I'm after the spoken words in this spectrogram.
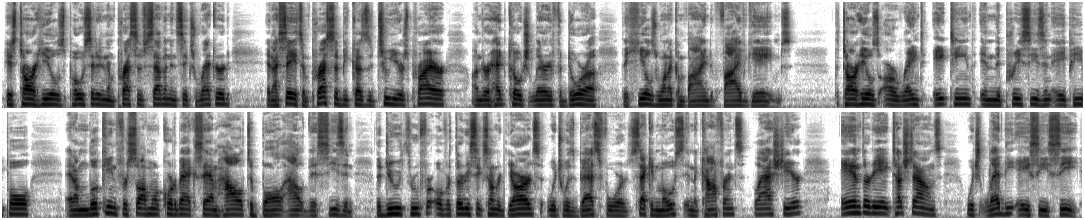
His Tar Heels posted an impressive 7 and 6 record, and I say it's impressive because the 2 years prior under head coach Larry Fedora, the Heels won a combined 5 games. The Tar Heels are ranked 18th in the preseason AP poll, and I'm looking for sophomore quarterback Sam Howell to ball out this season. The dude threw for over 3,600 yards, which was best for second most in the conference last year, and 38 touchdowns, which led the ACC.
